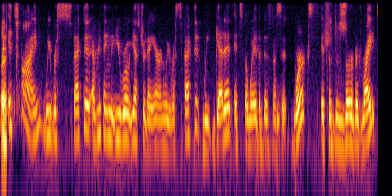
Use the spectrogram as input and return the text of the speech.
right. like it's fine. We respect it everything that you wrote yesterday aaron. We respect it. We get it. It's the way the business it works. It's a deserved right.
